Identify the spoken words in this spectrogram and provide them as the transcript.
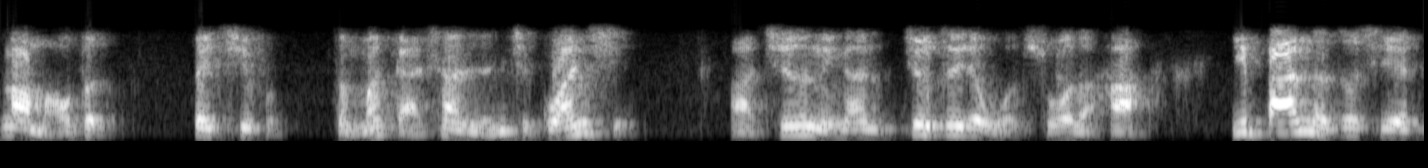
闹矛盾，被欺负，怎么改善人际关系啊？其实你看，就这些我说的哈，一般的这些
